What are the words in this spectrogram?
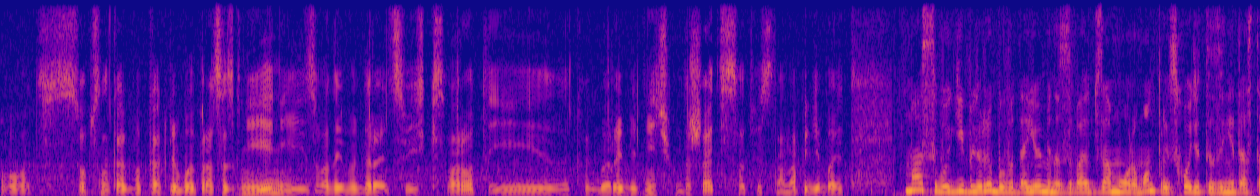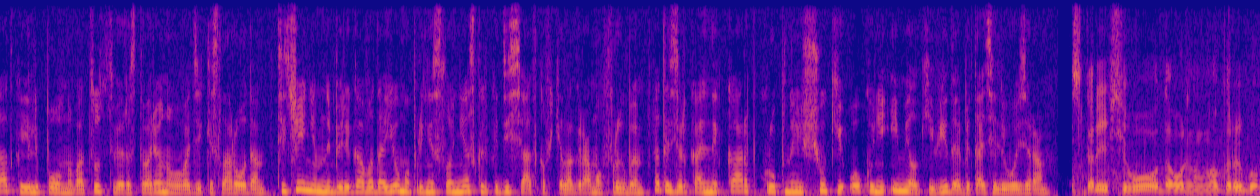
Вот. Собственно, как бы как любой процесс гниения, из воды выбирается весь кислород, и как бы рыбе нечем дышать, соответственно, она погибает. Массовую гибель рыбы в водоеме называют замором. Он происходит из-за недостатка или полного отсутствия растворенного в воде кислорода. Течением на берега водоема принесло несколько десятков килограммов рыбы. Это зеркальный карп, крупные щуки, окуни и мелкие виды обитателей озера. Скорее всего, довольно много рыбы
